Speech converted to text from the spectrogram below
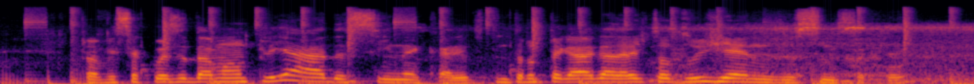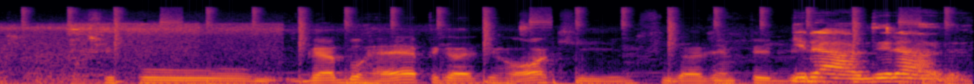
pra ver se a coisa dá uma ampliada, assim, né, cara? Eu tô tentando pegar a galera de todos os gêneros, assim, sacou? Tipo, galera do rap, galera de rock, enfim, galera de MPB. Irado, irado.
